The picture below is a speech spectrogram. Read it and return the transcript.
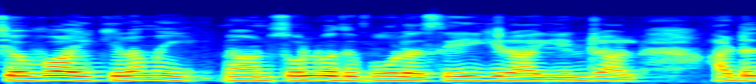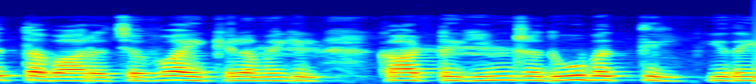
செவ்வாய்க்கிழமை நான் சொல்வது போல செய்கிறாய் என்றால் அடுத்த வார செவ்வாய்க்கிழமையில் காட்டுகின்ற தூபத்தில் இதை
